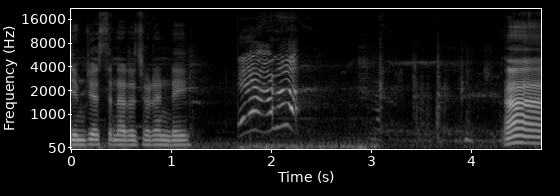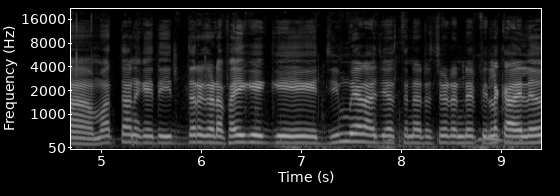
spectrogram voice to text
జిమ్ చేస్తున్నారో చూడండి. మొత్తానికైతే ఇద్దరు కూడా పైకి ఎక్కి జిమ్ ఎలా చేస్తున్నారు చూడండి పిల్లకాయలు.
